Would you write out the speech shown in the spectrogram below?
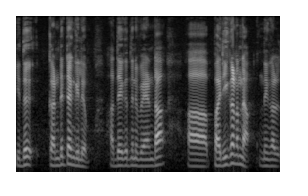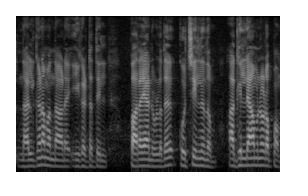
ഇത് കണ്ടിട്ടെങ്കിലും അദ്ദേഹത്തിന് വേണ്ട പരിഗണന നിങ്ങൾ നൽകണമെന്നാണ് ഈ ഘട്ടത്തിൽ പറയാനുള്ളത്. കൊച്ചിയിൽ നിന്നും അഖിൽ രാമനോടൊപ്പം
